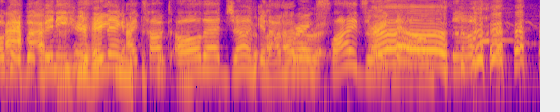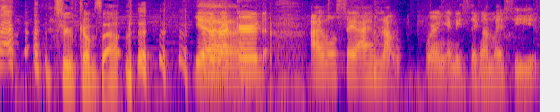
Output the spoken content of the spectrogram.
okay, but Benny, You here's the thing. I talked all that junk and I'm wearing right? slides right ah! now. So, Truth comes out. yeah. For the record, I will say I am not wearing anything on my feet,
